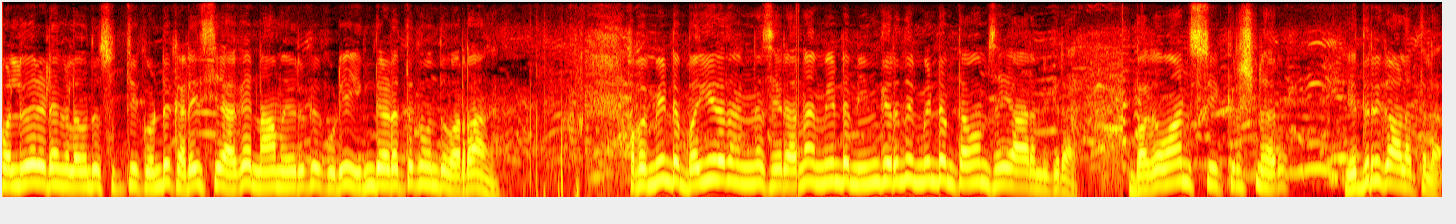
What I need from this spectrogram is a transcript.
பல்வேறு இடங்களை வந்து சுற்றி கொண்டு கடைசியாக நாம் இருக்கக்கூடிய இந்த இடத்துக்கு வந்து வர்றாங்க. அப்போ மீண்டும் பகீரதன் என்ன செய்கிறாருன்னா மீண்டும் இங்கிருந்து மீண்டும் தவம் செய்ய ஆரம்பிக்கிறார். பகவான் ஸ்ரீ கிருஷ்ணர் எதிர்காலத்தில்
